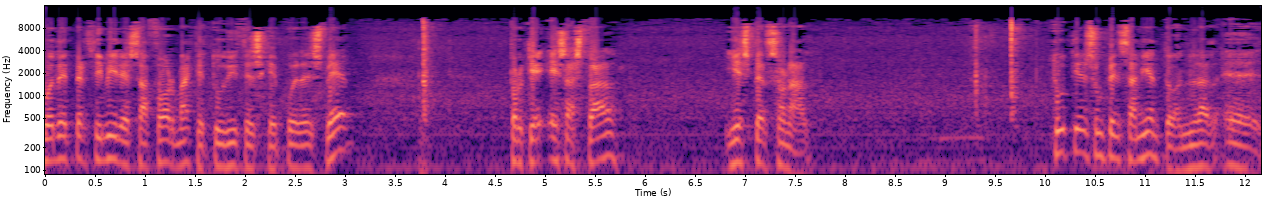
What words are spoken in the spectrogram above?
puede percibir esa forma que tú dices que puedes ver, porque es astral y es personal tú tienes un pensamiento en la, eh,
